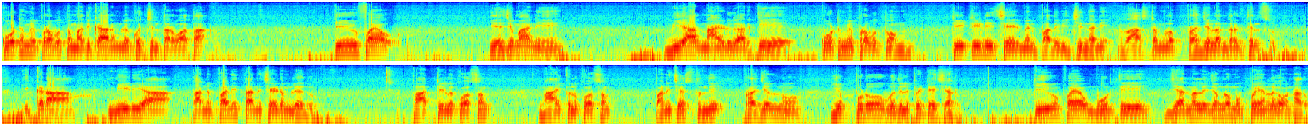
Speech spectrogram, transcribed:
కూటమి ప్రభుత్వం అధికారంలోకి వచ్చిన తర్వాత టీవీ ఫైవ్ యజమాని బీఆర్ నాయుడు గారికి కూటమి ప్రభుత్వం టీటీడీ చైర్మన్ పదవి ఇచ్చిందని రాష్ట్రంలో ప్రజలందరికీ తెలుసు. ఇక్కడ మీడియా తన పని తను చేయడం లేదు. పార్టీల కోసం నాయకుల కోసం పనిచేస్తుంది ప్రజలను ఎప్పుడో వదిలిపెట్టేశారు. టీవీపై మూర్తి జర్నలిజంలో ముప్పై ఏళ్ళుగా ఉన్నారు.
